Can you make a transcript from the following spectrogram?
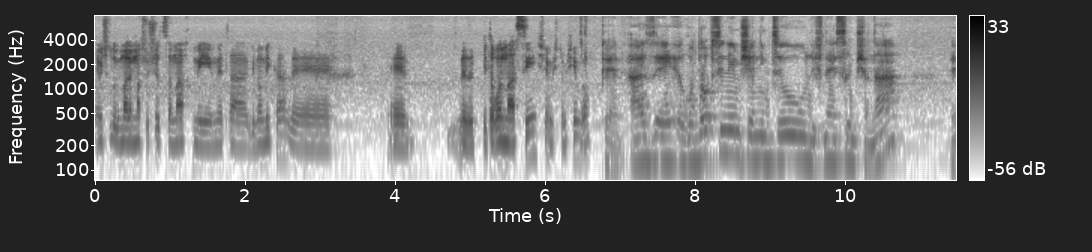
האם יש לך דוגמה למשהו שצמח ממטה גנומיקה אה, לאיזה פתרון מעשי שהם משתמשים בו? כן, אז אה, רודופסינים שנמצאו לפני 20 שנה, אה,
